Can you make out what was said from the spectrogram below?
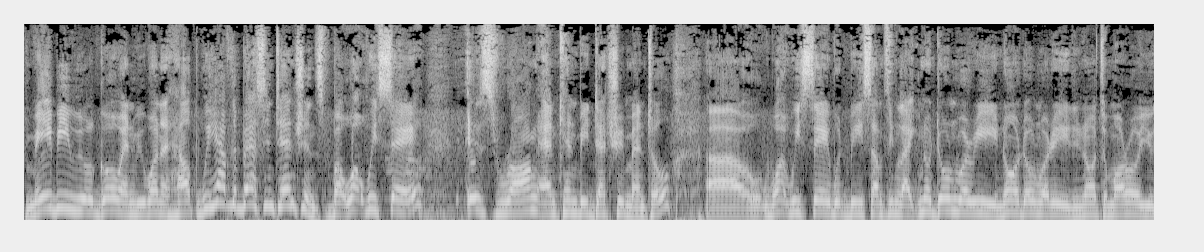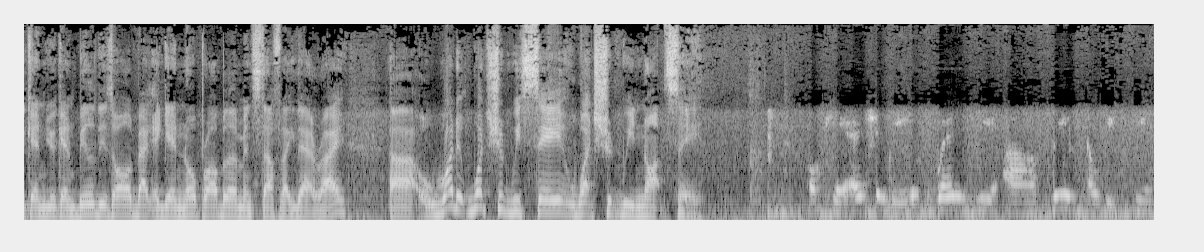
maybe we will go and we want to help. We have the best intentions, but what we say is wrong and can be detrimental. Uh, what we say would be something like, "No, don't worry. No, don't worry. You know, tomorrow you can you can build this all back again, no problem," and stuff like that, right? Uh, what what should we say? What should we not say? Okay, actually, when we are with a victim,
